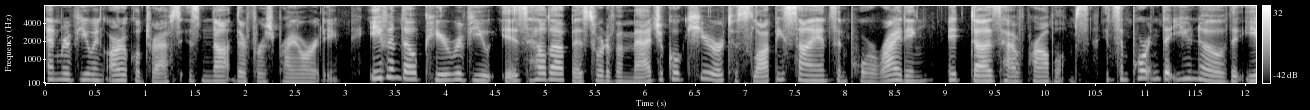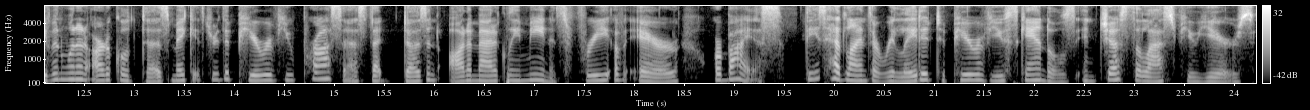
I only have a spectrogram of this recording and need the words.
and reviewing article drafts is not their first priority. Even though peer review is held up as sort of a magical cure to sloppy science and poor writing, it does have problems. It's important that you know that even when an article does make it through the peer review process, that doesn't automatically mean it's free of error or bias. These headlines are related to peer review scandals in just the last few years.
